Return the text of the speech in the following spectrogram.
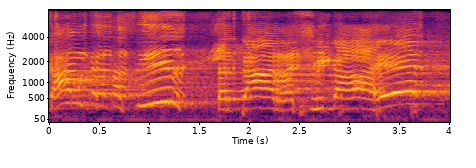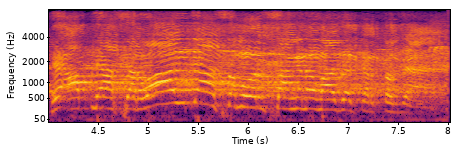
काम करत असतील, तर त्या रश्मिका हे समोर कर्तव्य आहे.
